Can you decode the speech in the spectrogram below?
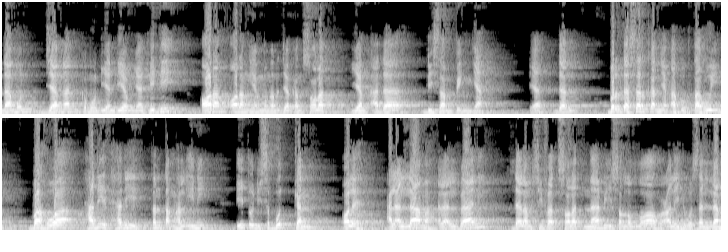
namun jangan kemudian dia menyakiti orang-orang yang mengerjakan salat yang ada di sampingnya. Ya dan berdasarkan yang aku ketahui bahwa hadis-hadis tentang hal ini itu disebutkan oleh Al-Allamah Al-Albani dalam sifat salat Nabi sallallahu alaihi wasallam.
